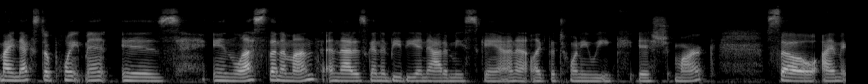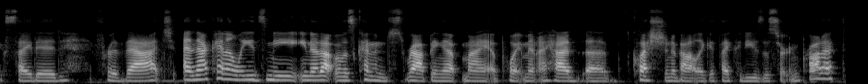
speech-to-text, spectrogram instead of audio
my next appointment is in less than a month, and that is going to be the anatomy scan at like the 20 week ish mark. So I'm excited for that. And that kind of leads me, you know, that was kind of just wrapping up my appointment. I had a question about like if I could use a certain product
